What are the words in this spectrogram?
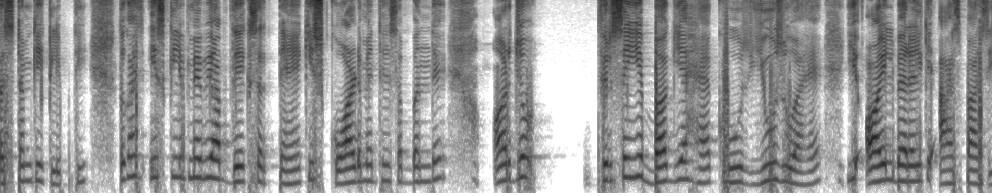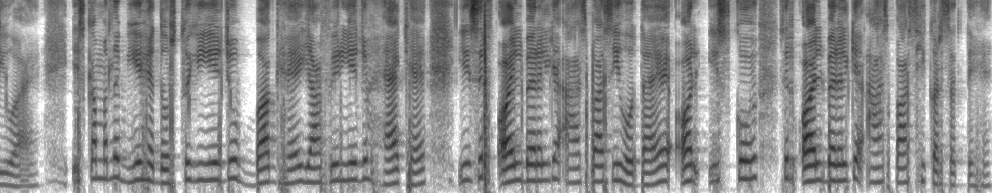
कस्टम की क्लिप थी। तो गाइज़ इस क्लिप में भी आप देख सकते हैं कि स्क्वाड में थे सब बंदे और जो फिर से ये बग या हैक यूज़ हुआ है, ये ऑयल बैरल के आसपास ही हुआ है। इसका मतलब ये है दोस्तों कि ये जो बग है या फिर ये जो हैक है, ये सिर्फ़ ऑयल बैरल के आसपास ही होता है और इसको सिर्फ़ ऑयल बैरल के आसपास ही कर सकते हैं।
